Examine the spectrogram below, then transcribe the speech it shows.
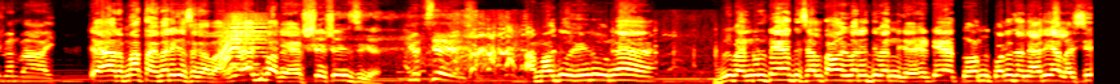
ইমন ভাই। আর মাথায় বাড়ি গেছে গা ভাই। একবারে শেষ হয়ে হচ্ছে আমাকে হিরো না। দুই বান্ডুল টেয়া দিছাল তাও এবারে দিবেন নাকি? হেটে তো আমি কোনে জানি আরি হালাইছি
